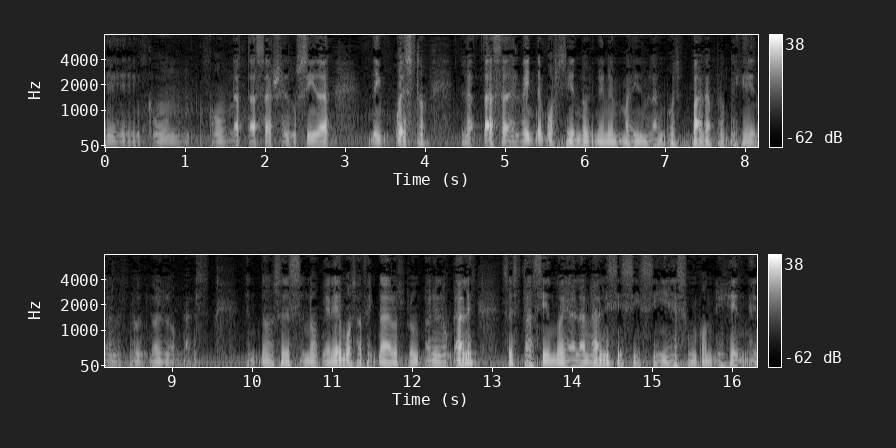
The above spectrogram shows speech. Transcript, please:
eh, con, con, una tasa reducida de impuestos. La tasa del 20% que tiene el maíz blanco es para proteger a los productores locales. Entonces no queremos afectar a los productores locales, se está haciendo ya el análisis y si es un contingente,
